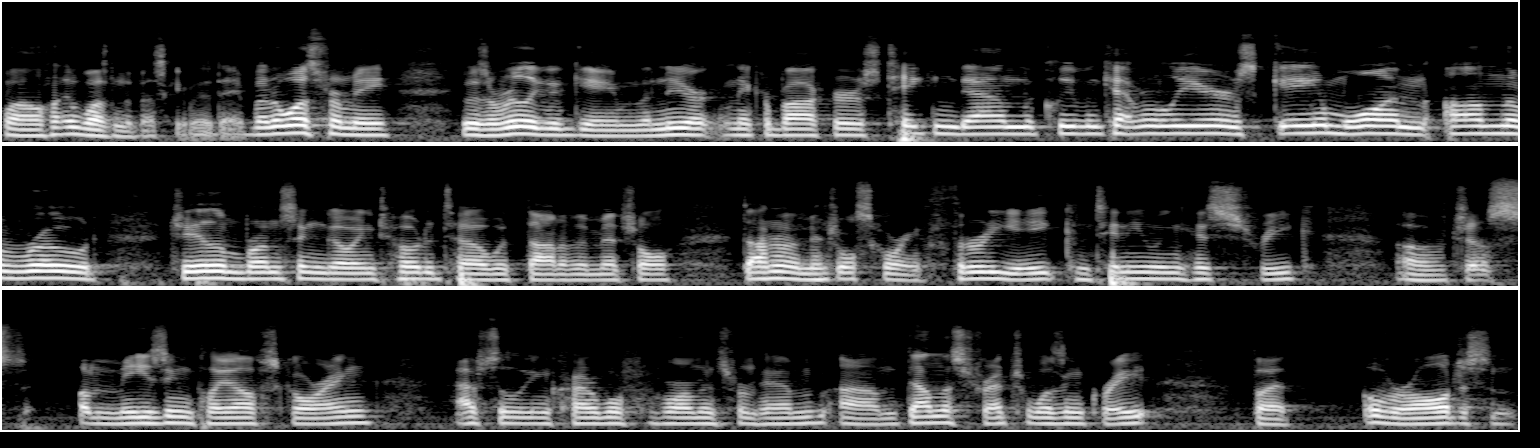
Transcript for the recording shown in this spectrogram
well, it wasn't the best game of the day, but it was for me. It was a really good game. The New York Knickerbockers taking down the Cleveland Cavaliers. Game one on the road. Jalen Brunson going toe to toe with Donovan Mitchell. Donovan Mitchell scoring 38, continuing his streak of just amazing playoff scoring. Absolutely incredible performance from him. Um, down the stretch wasn't great, but overall, just an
